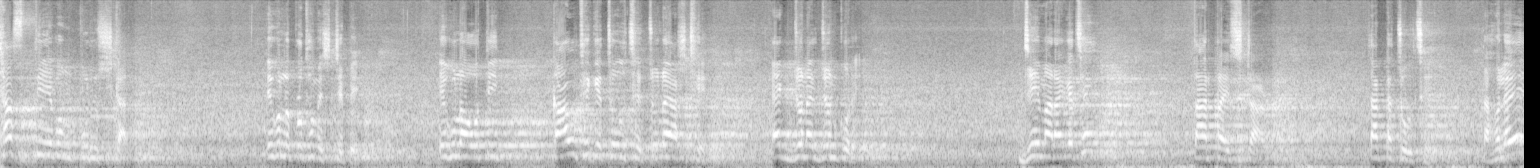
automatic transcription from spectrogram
শাস্তি এবং পুরস্কার। এগুলো প্রথম স্টেপে এগুলো অতি কাল থেকে চলছে, চলে আসছে, একজন একজন করে। যে মারা গেছে, তারটা স্টার্ট তারটা চলছে। তাহলে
